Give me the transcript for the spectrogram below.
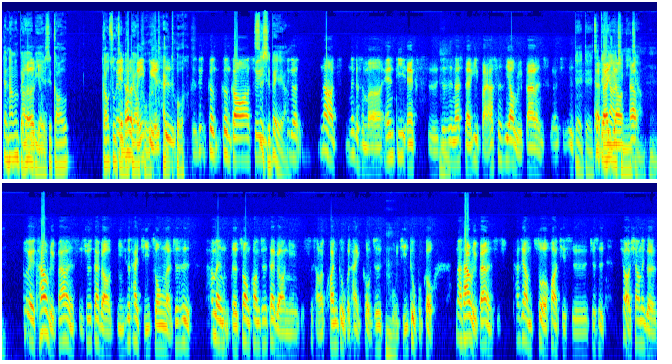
但他们本益比也是高，高出整个标普太多，更更高啊，所以四十倍啊。那个那那个什么 NDX 就是纳斯达克一百，它甚至要 rebalance 了，其实对对，这等一下请你讲，嗯。对，它要 rebalance，就是代表你这个太集中了，就是他们的状况，就是代表你市场的宽度不太够，就是普及度不够。那它 rebalance，它这样做的话，其实就是就好像那个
